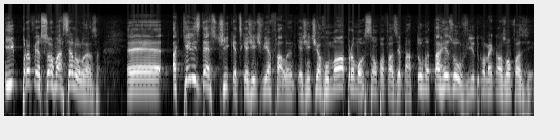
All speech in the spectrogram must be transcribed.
E, professor Marcelo Lanza, é, aqueles 10 tickets que a gente vinha falando, que a gente ia arrumar uma promoção para fazer para a turma, está resolvido como é que nós vamos fazer.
